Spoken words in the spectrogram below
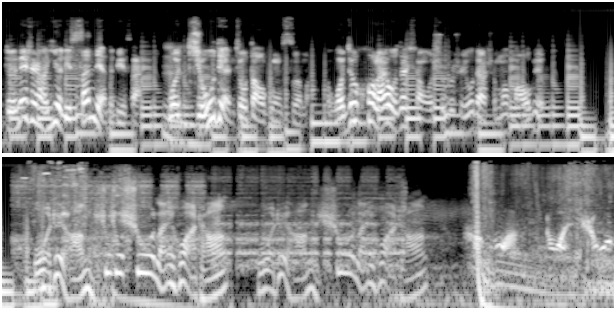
对，那是场夜里三点的比赛，我九点就到公司了。我就后来我在想，我是不是有点什么毛病？我这行说说来话长，我这行说来话长。话短说。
